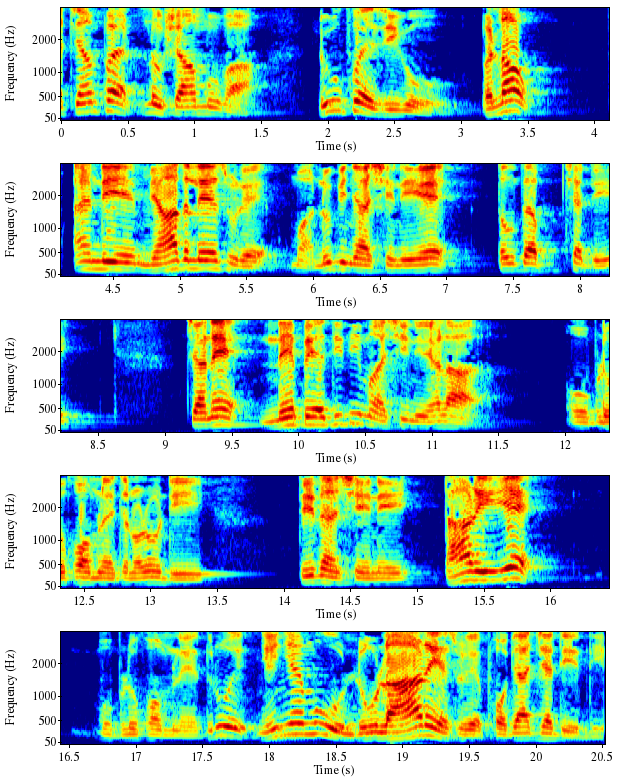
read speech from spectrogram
အကြမ်းဖက်လှုပ်ရှားမှုဟာလူအဖွဲ့အစည်းကိုဘလောက်အန်ဒီရများသလဲဆိုတဲ့ဥပမာအနုပညာရှင်တွေရဲ့သုံးသပ်ချက်တွေကျန်တဲ့နယ်ပယ်အသီးသီးမှာရှိနေတယ်ဟလားဟိုဘယ်လိုခေါ်မလဲကျွန်တော်တို့ဒီဒေသရှင်တွေဒါတွေရဲ့ဟိုဘယ်လိုခေါ်မလဲသူတို့ငြိမ်းချမ်းမှုကိုလိုလားတယ်ဆိုတဲ့ဖော်ပြချက်တွေဒီ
